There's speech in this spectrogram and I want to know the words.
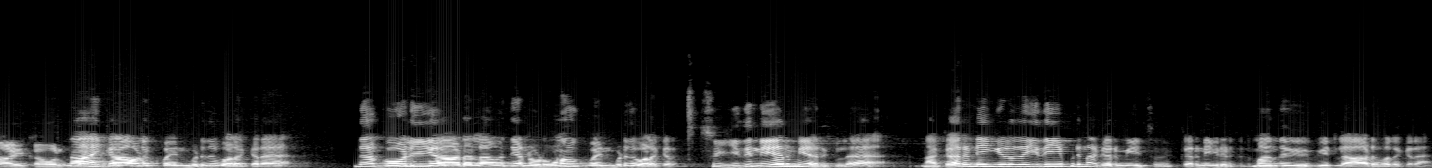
நாய் காவல் நாய் காவலுக்கு பயன்படுது வளர்க்குறேன். இந்த கோழி ஆடெல்லாம் வந்து என்னோட உணவுக்கு பயன்படுது வளர்க்குறேன். ஸோ இது நேர்மையாக இருக்குல்ல? நான் கருணைங்கிறது இதை எப்படி நான் கருமி கருணைகள் எடுத்துட்டு நான் வந்து வீட்டில் ஆடு வளர்க்குறேன்.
